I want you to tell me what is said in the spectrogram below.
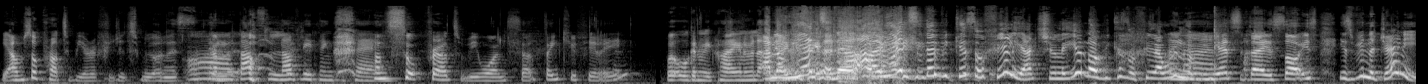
Yeah, I'm so proud to be a refugee, to be honest. Oh, And that's a lovely thing to say. I'm so proud to be one. So thank you, Philly. We're all going to be crying in a minute. And I I'm here today. I'm I here today because of Philly, actually. You know, because of Philly, I wouldn't have been here today. So it's it's been a journey.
